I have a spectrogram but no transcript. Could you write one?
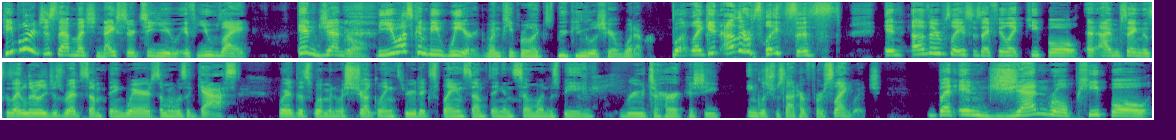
People are just that much nicer to you if you like in general. The US can be weird when people are like speak English here whatever. But like in other places in other places I feel like people I'm saying this because I literally just read something where someone was aghast where this woman was struggling through to explain something and someone was being rude to her because she English was not her first language. But in general people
